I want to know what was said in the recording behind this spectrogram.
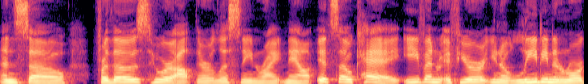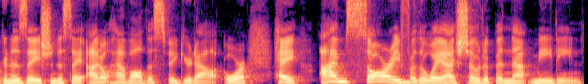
And so for those who are out there listening right now, it's okay, even if you're, you know, leading an organization to say, I don't have all this figured out, or, hey, I'm sorry for mm-hmm. the way I showed up in that meeting,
